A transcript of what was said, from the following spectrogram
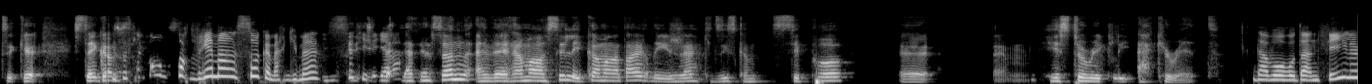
C'était comme. Parce que le monde sort vraiment ça comme argument. C'est ça qui est La, la personne avait ramassé les commentaires des gens qui disent comme c'est pas euh, euh, historically accurate. D'avoir autant de filles, là.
